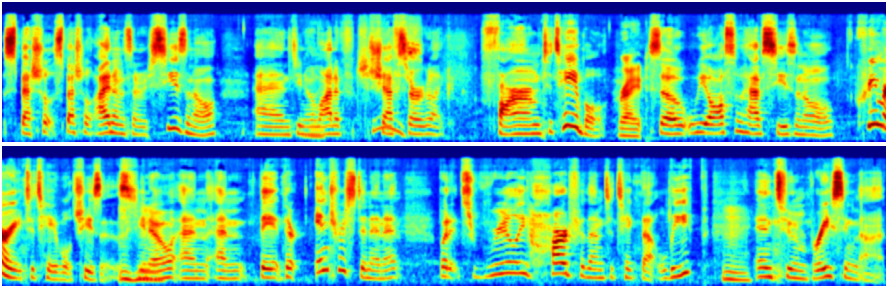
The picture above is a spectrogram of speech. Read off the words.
special special items that are seasonal, and you know, a lot of chefs are like farm to table. Right. So we also have seasonal creamery to table cheeses, you know, and and they they're interested in it, but it's really hard for them to take that leap into embracing that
